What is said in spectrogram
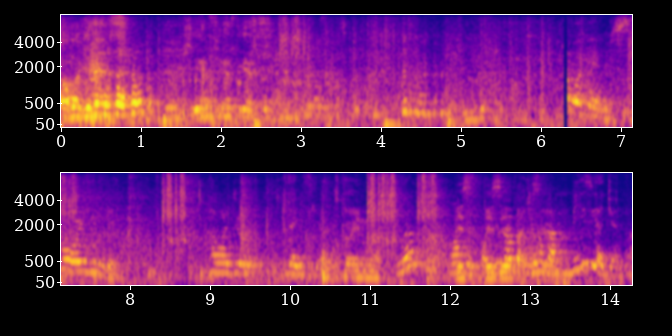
Oh, yes. yes, yes, yes. Hello again. How are you? How are your days here? It's going well. Well, wonderful. busy, you have, a, you have a busy agenda.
